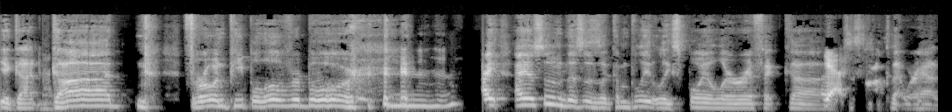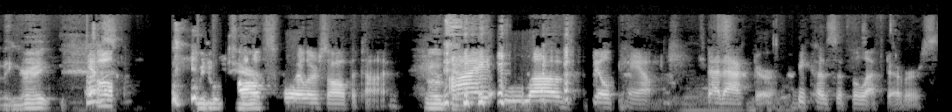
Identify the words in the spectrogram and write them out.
You got God throwing people overboard. Mhm. I, I assume this is a completely spoilerific uh, yes talk that we're having, right? yes. All- We don't care. all spoilers all the time Okay. I love Bill Camp, that actor, because of the leftovers.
